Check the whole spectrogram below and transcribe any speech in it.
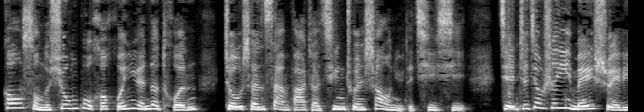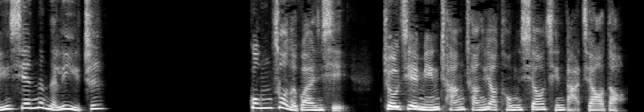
高耸的胸部和浑圆的臀，周身散发着青春少女的气息，简直就是一枚水灵鲜嫩的荔枝。工作的关系。周建明常常要同萧晴打交道，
